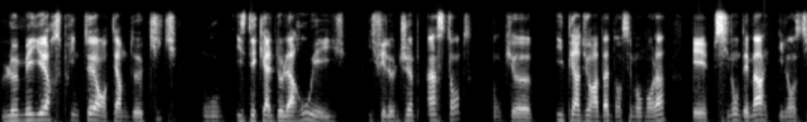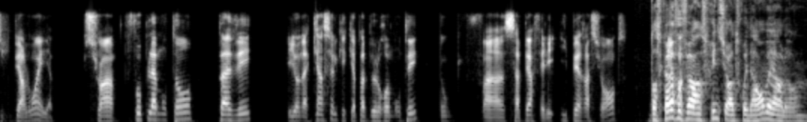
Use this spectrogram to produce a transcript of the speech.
le meilleur sprinter en termes de kick où il se décale de la roue et il, il fait le jump instant, donc euh, hyper dur à battre dans ces moments-là. Et sinon, démarre, il lance d'hyper loin et sur un faux plat montant, pavé, et il n'y en a qu'un seul qui est capable de le remonter. Donc, sa perf, elle est hyper rassurante. Dans ce cas-là, il faut faire un sprint sur la trouée d'Arambert alors. Hein.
